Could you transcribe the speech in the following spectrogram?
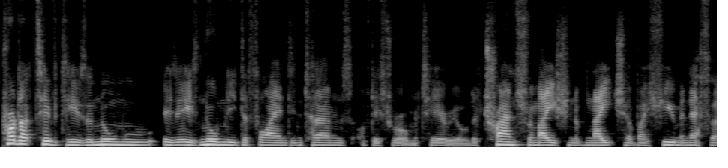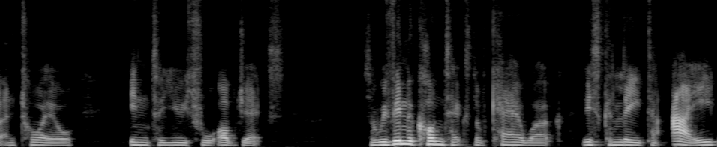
Productivity is a normal is, is normally defined in terms of this raw material, the transformation of nature by human effort and toil into useful objects. So within the context of care work, this can lead to A,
